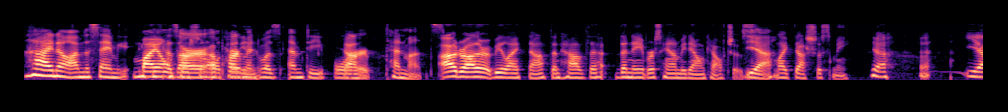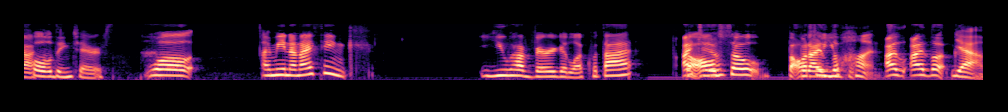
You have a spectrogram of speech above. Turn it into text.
I know. I'm the same be- My own our personal apartment opinion. was empty for Yeah. ten months. I would rather it be like that than have the the neighbors hand me down couches. Yeah. Like that's just me. yeah. Yeah. Folding chairs. Well, I mean, and I think you have very good luck with that. I But do. Also, but, But also I you look hunt. I I look. Yeah.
